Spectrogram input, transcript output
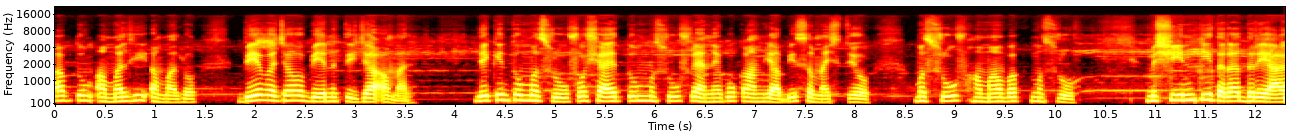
اب تم عمل ہی عمل ہو۔ بے وجہ اور بے نتیجہ عمل۔ لیکن تم مصروف ہو۔ شاید تم مصروف رہنے کو کامیابی سمجھتے ہو۔ مصروف ہمہ وقت مصروف۔ مشین کی طرح، دریا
